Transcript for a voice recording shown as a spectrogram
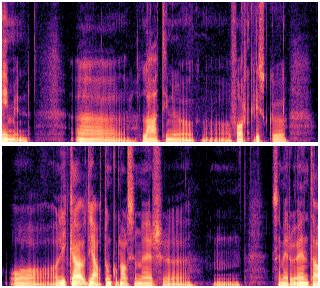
heiminn uh, latinu og, og forngrísku og líka, já, tungumál sem er uh, mm, sem eru ennþá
